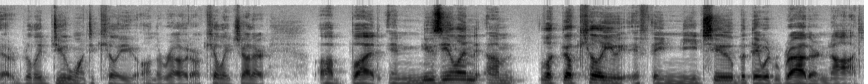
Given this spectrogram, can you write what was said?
uh, really do want to kill you on the road or kill each other. Uh, but in New Zealand, um, look, they'll kill you if they need to, but they would rather not.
